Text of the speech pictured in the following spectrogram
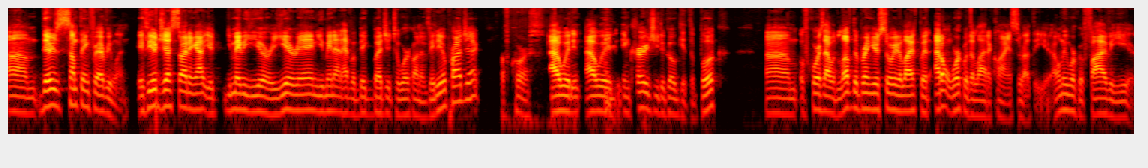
um, there's something for everyone. If you're just starting out, you're you maybe you're a year in, you may not have a big budget to work on a video project. Of course, I would I would encourage you to go get the book. Um, of course, I would love to bring your story to life, but I don't work with a lot of clients throughout the year. I only work with five a year.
